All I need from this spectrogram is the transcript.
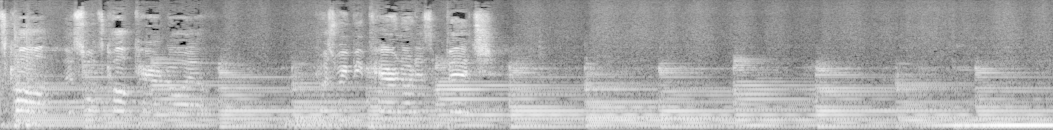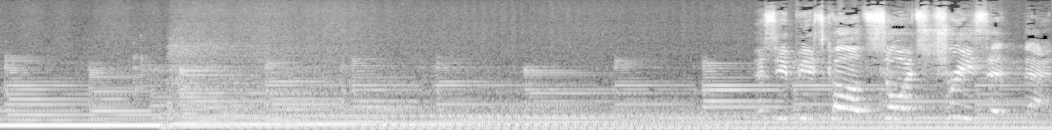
one's called this one's called paranoia, because we be paranoid as a bitch. This EP is called So It's Treason Then.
